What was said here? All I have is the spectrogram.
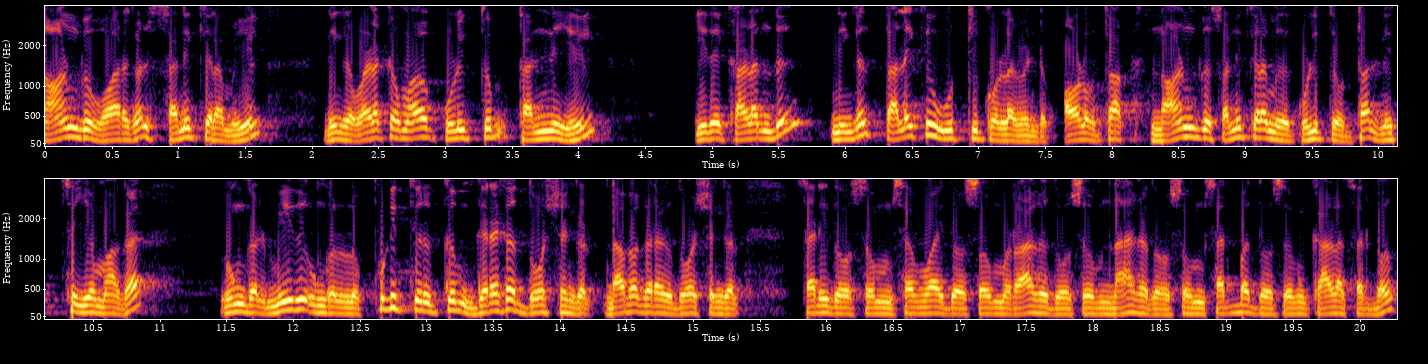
நான்கு வாரங்கள் சனிக்கிழமையில் நீங்கள் வழக்கமாக குளிக்கும் தண்ணீரில் இதை கலந்து நீங்கள் தலைக்கு ஊற்றிக்கொள்ள வேண்டும். அவ்வளவுதான். நான்கு சனிக்கிழமை இதை குளித்து விட்டால் நிச்சயமாக உங்கள் மீது உங்கள் பிடித்திருக்கும் கிரக தோஷங்கள் நவகிரக தோஷங்கள் சனி தோஷம் செவ்வாய் தோஷம் ராகு தோஷம் நாகதோஷம் சர்ப்ப தோஷம் கால சர்பம்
